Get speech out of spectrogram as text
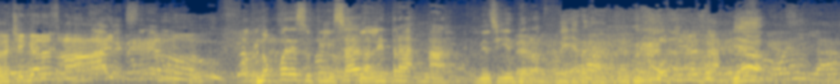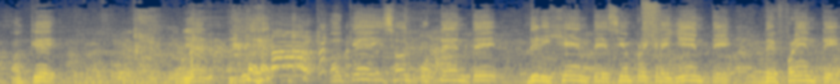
La chingada es. ¡Ay, perro! No puedes utilizar la letra A del siguiente rap. Verga. Ya. Ok. Bien. Ok, soy potente, dirigente, siempre creyente, de frente.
